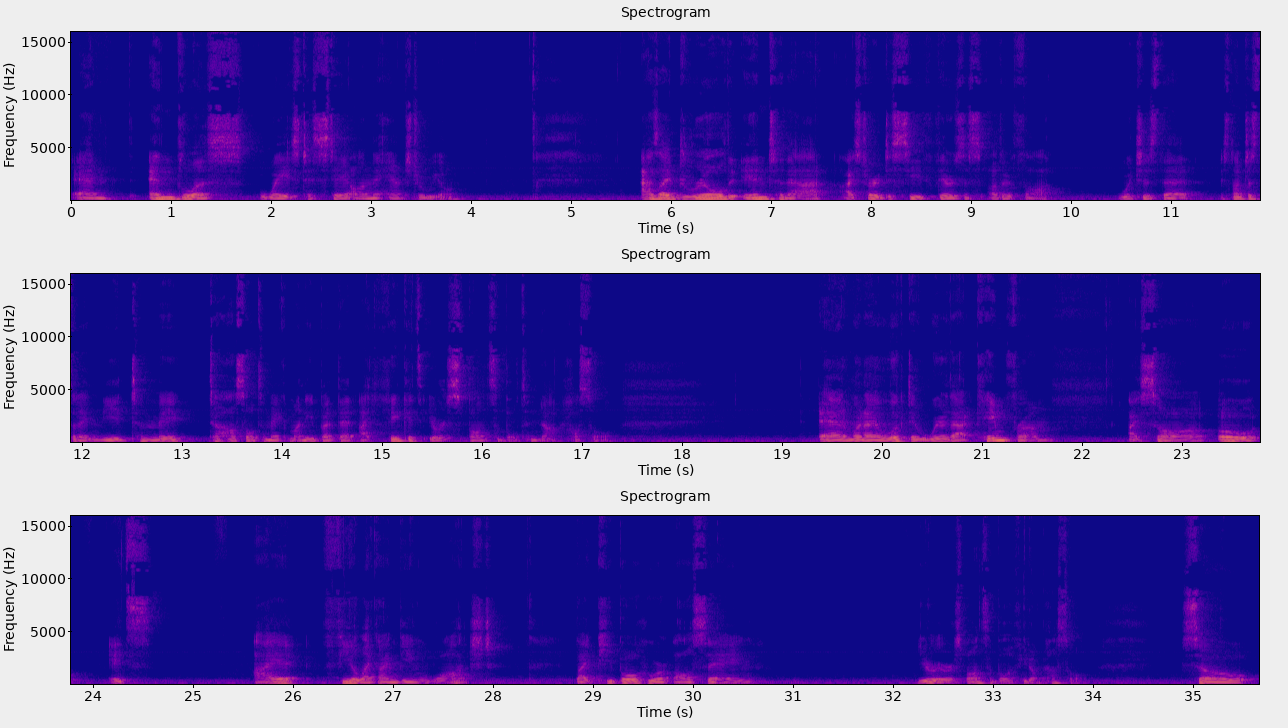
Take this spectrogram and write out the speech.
and endless ways to stay on the hamster wheel. As I drilled into that, I started to see there's this other thought, which is that it's not just that I need to make to hustle to make money, but that I think it's irresponsible to not hustle. And when I looked at where that came from, I saw, oh, it's I feel like I'm being watched by people who are all saying, you're irresponsible if you don't hustle. So,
